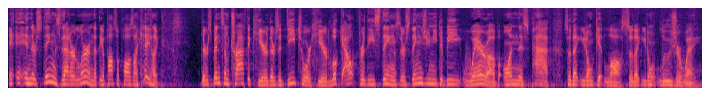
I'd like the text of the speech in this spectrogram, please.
And, there's things that are learned that the Apostle Paul is like, hey, like, there's been some traffic here, there's a detour here. Look out for these things. There's things you need to be aware of on this path so that you don't get lost, so that you don't lose your way.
